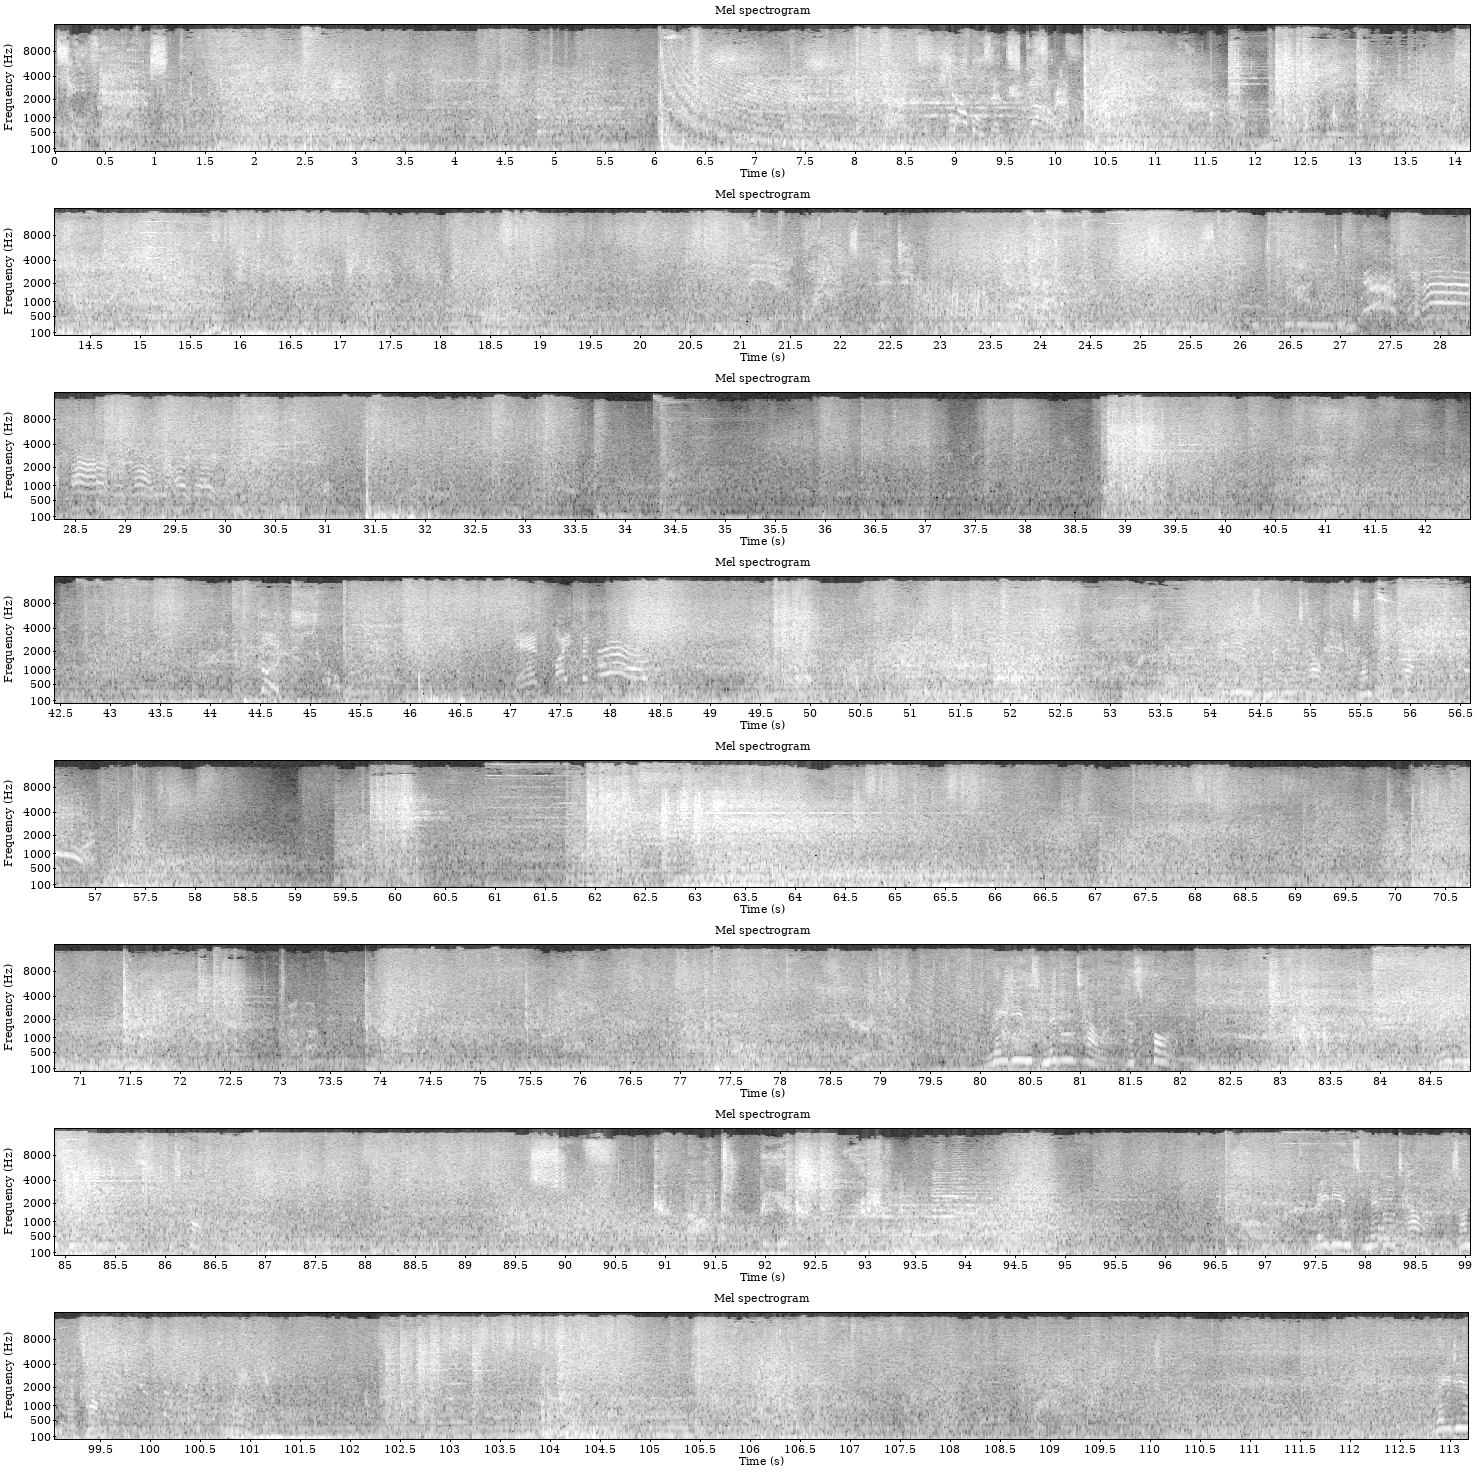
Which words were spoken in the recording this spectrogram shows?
走。Radiant's middle tower has fallen. Radiant's middle base has fallen. Cannot be extinguished. Radiant's middle tower is under attack.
